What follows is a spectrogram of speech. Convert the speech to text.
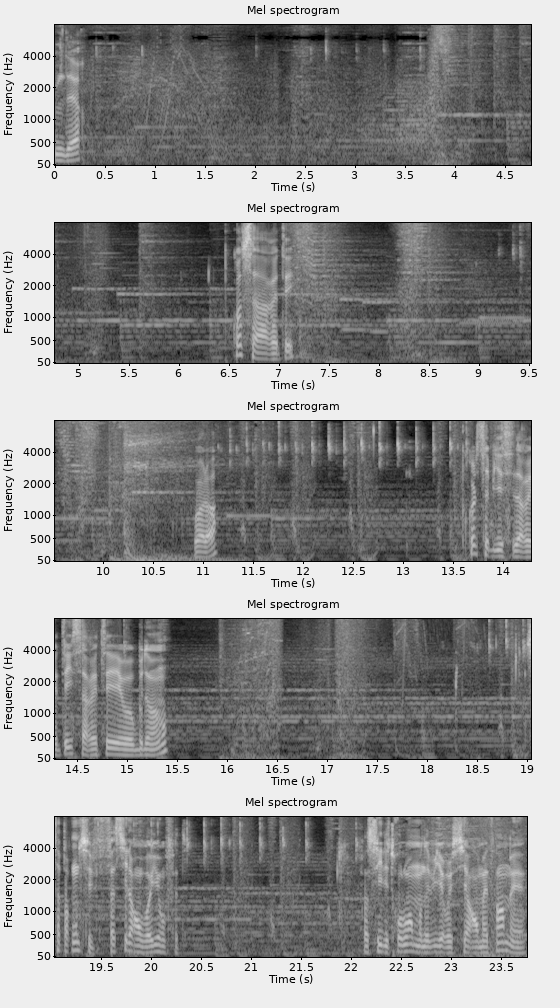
MDR. Pourquoi ça a arrêté Voilà. Pourquoi le sablier s'est arrêté Il s'est arrêté au bout d'un moment Ça par contre c'est facile à renvoyer en fait. Enfin s'il est trop loin à mon avis il réussit à en mettre un mais...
